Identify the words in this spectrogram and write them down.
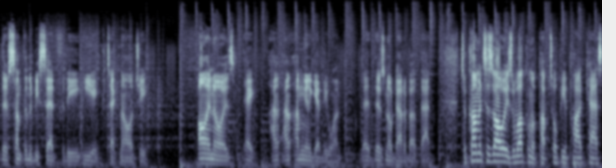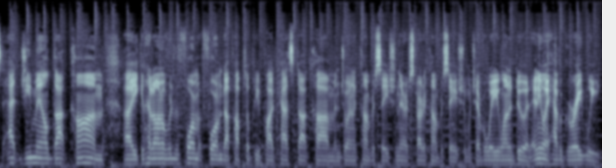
there's something to be said for the e-ink technology. All I know is, hey, I, am going to get me one. There's no doubt about that. So comments, as always, welcome at poptopiapodcast at gmail.com. Uh, you can head on over to the forum at forum.poptopiapodcast.com and join a conversation there or start a conversation, whichever way you want to do it. Anyway, have a great week.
